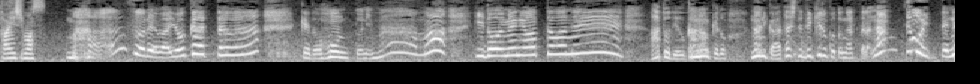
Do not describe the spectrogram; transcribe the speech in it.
退院します。まあそれはよかったわ。けど本当にまあまあひどい目にあったわね。後で伺うけど何か私でできることがあったら何でも言ってね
